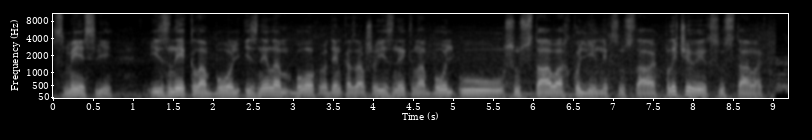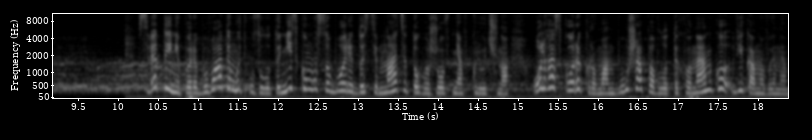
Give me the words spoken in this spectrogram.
В смислі, і зникла боль, і зникла Бог. Один казав, що і зникла боль у суставах, колінних суставах, плечових суставах. Святині перебуватимуть у Золотоніському соборі до 17 жовтня включно. Ольга Скорик, Роман Буша, Павло Тихоненко. Віка новини.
